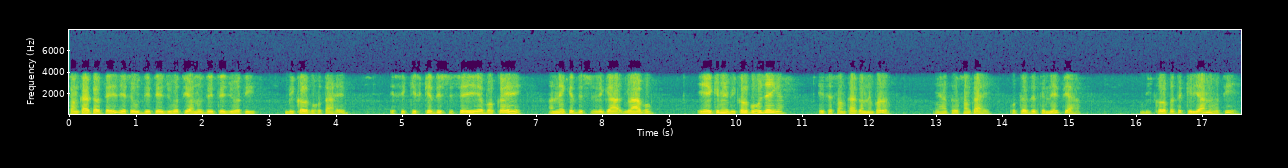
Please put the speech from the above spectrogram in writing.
शंका करते हैं, जैसे उदित जुहती अनुदित जुहती विकल्प होता है। इसे किसके दृष्टि से यह बक है? अन्य के दृष्टि से ग्राव एक में विकल्प हो जाएगा। इसे शंका करने पर यहाँ तो शंका है। उत्तर देते नहीं क्या विकल्प तो क्रिया में होती है।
